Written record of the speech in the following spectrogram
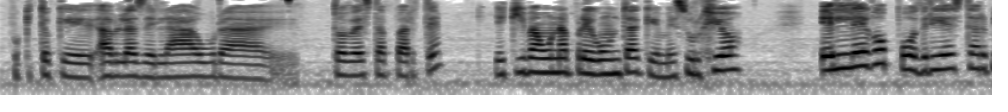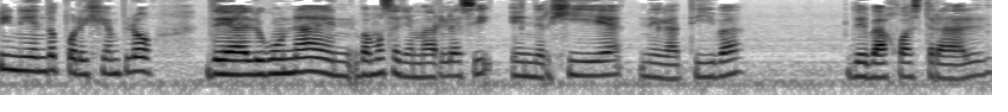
un poquito que hablas del aura, eh, toda esta parte, y aquí va una pregunta que me surgió. ¿El ego podría estar viniendo, por ejemplo, de alguna, en, vamos a llamarle así, energía negativa, de bajo astral?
